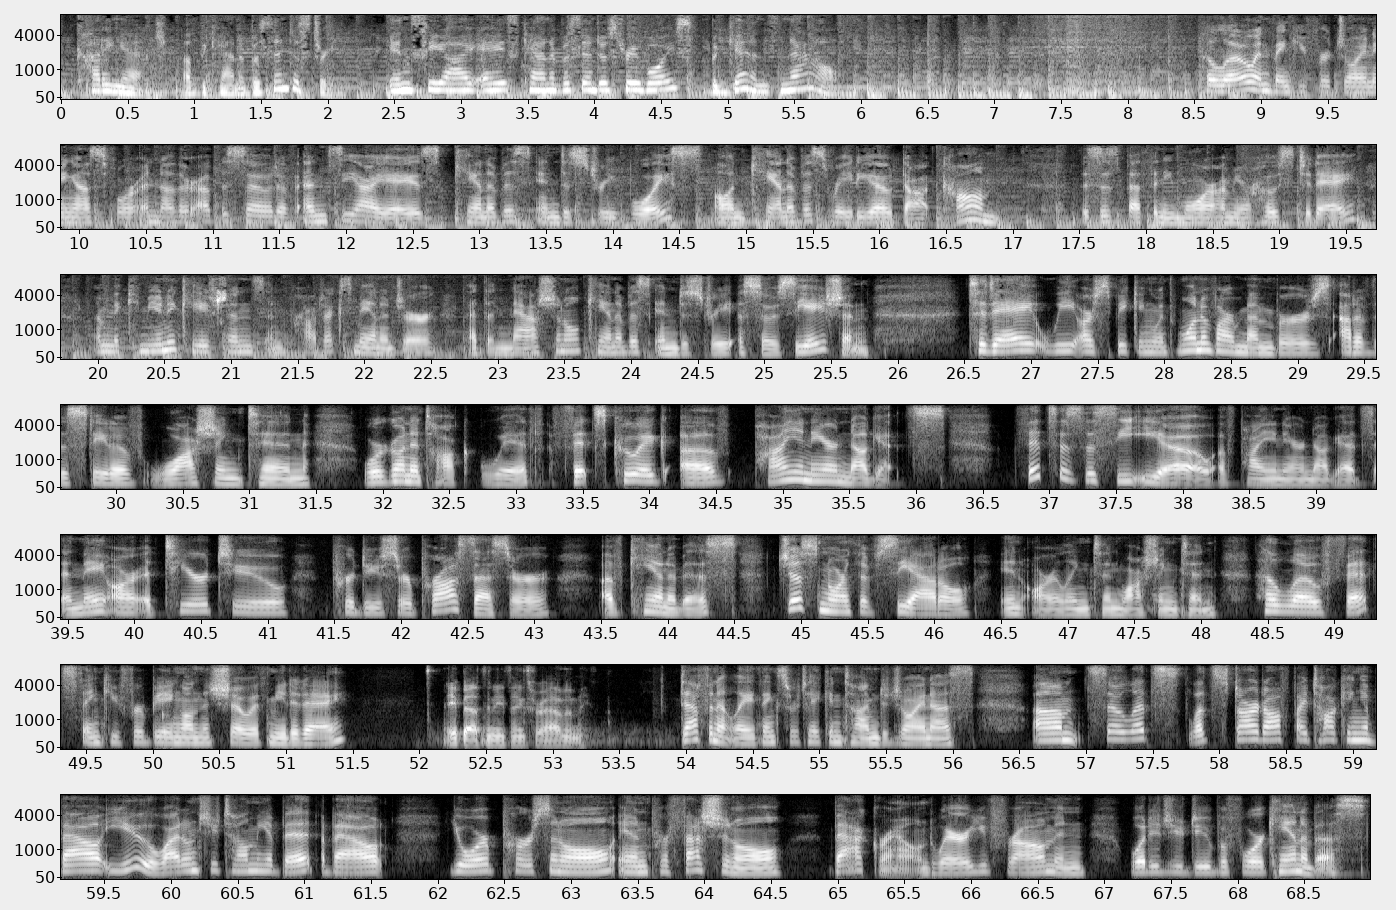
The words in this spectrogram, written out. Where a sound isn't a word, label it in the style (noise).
cutting edge of the cannabis industry. NCIA's Cannabis Industry Voice begins now. Hello, and thank you for joining us for another episode of NCIA's Cannabis Industry Voice on CannabisRadio.com. This is Bethany Moore. I'm your host today. I'm the Communications and Projects Manager at the National Cannabis Industry Association. Today, we are speaking with one of our members out of the state of Washington. We're going to talk with Fitz Kuig of Pioneer Nuggets. Fitz is the CEO of Pioneer Nuggets, and they are a tier two producer processor of cannabis just north of Seattle in Arlington, Washington. Hello, Fitz. Thank you for being on the show with me today. Hey, Bethany. Thanks for having me. Definitely. Thanks for taking time to join us. Um, so let's let's start off by talking about you. Why don't you tell me a bit about your personal and professional background. Where are you from, and what did you do before cannabis?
